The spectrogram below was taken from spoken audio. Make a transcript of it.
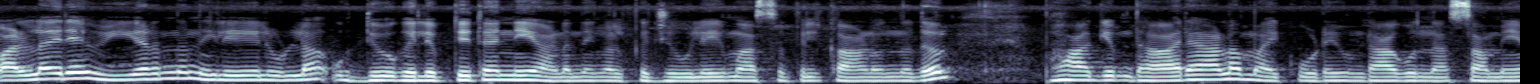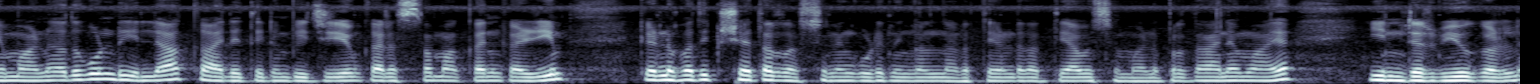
വളരെ ഉയർന്ന നിലയിലുള്ള ഉദ്യോഗലബ്ധി തന്നെയാണ് നിങ്ങൾക്ക് ജൂലൈ മാസത്തിൽ കാണുന്നത്. ഭാഗ്യം ധാരാളമായി കൂടെ ഉണ്ടാകുന്ന സമയമാണ്. അതുകൊണ്ട് എല്ലാ കാര്യത്തിലും വിജയം കരസ്ഥമാക്കാൻ കഴിയും. ഗണപതി ക്ഷേത്ര ദർശനം കൂടി നിങ്ങൾ നടത്തേണ്ടത് അത്യാവശ്യമാണ്. പ്രധാനമായ ഇന്റർവ്യൂകൾ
